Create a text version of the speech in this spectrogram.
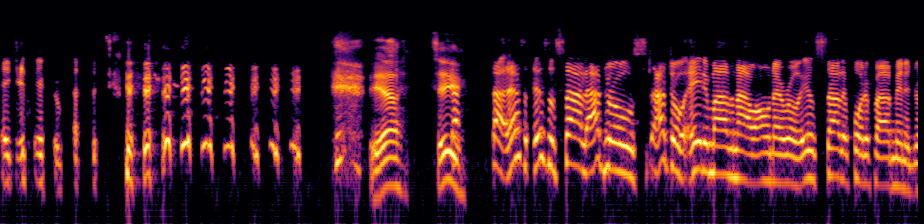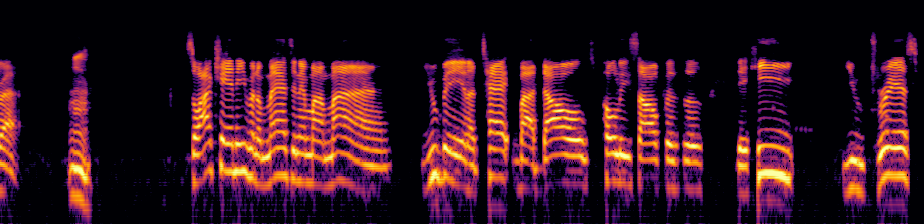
taking everybody. yeah, see. That, that's it's a solid. I drove I drove 80 miles an hour on that road. It was a solid 45 minute drive. Mm. So I can't even imagine in my mind you being attacked by dogs, police officers, the heat, you dress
